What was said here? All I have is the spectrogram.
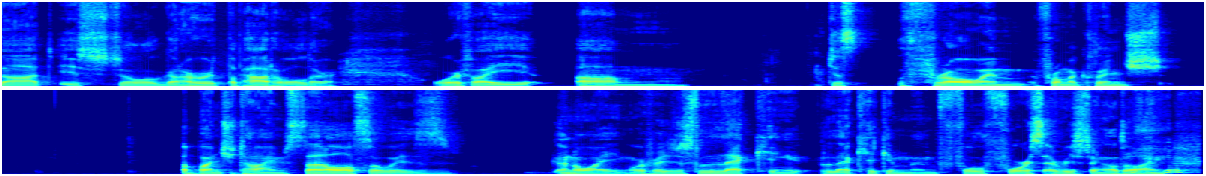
that is still gonna hurt the pad holder or if i um just throw him from a clinch a bunch of times that also is annoying or if i just leg kick, leg kick him in full force every single time.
